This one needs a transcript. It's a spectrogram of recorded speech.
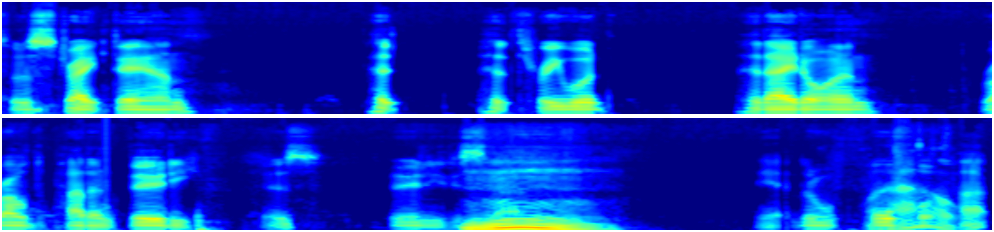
sort of straight down. Hit hit three wood, hit eight iron, rolled the putt and birdie is birdie to start. Mm. Yeah, little four Wow. foot putt,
